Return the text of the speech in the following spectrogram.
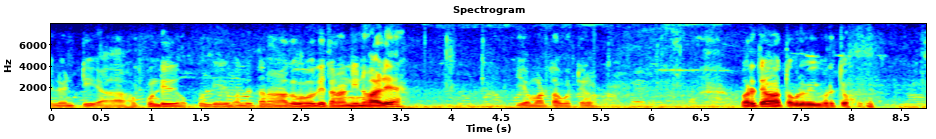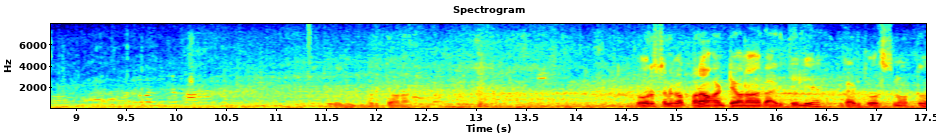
ಎಲ್ಲಂಟಿ ಹೊಕ್ಕೊಂಡಿ ಹೊಕ್ಕೊಂಡಿ ಬಂದಿತ್ತನ ಅದು ಹೋಗೈತನ ನೀನು ಹಾಳೆ ಏನು ಮಾಡ್ತಾ ಗೊತ್ತಿಲ್ಲ. ಬರ್ತೇವ ತಗೊಳ್ಬೇಕು ಬರ್ತೇವೆ. ಬರ್ತೇವೆ ಬರ್ತೇವಣ ನಾವು ಹೊಂಟೇವನ ಗಾಡಿ ತಲಿ ಗಾಡಿ ತೋರಿಸ್ತೀನಿ ಒಟ್ಟು.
